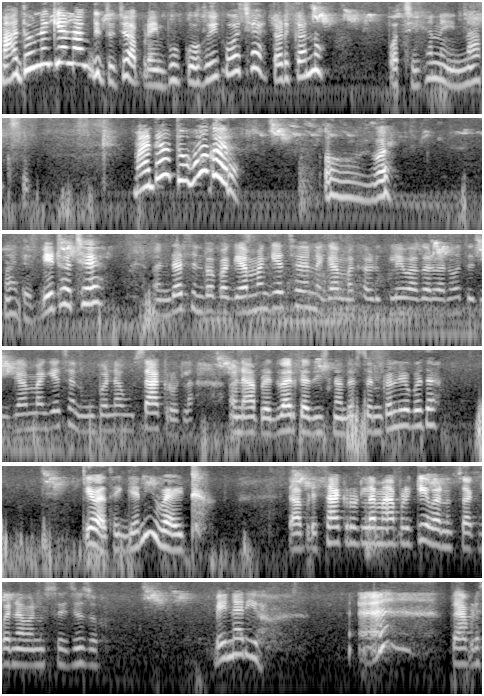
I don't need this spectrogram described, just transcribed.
માધવને ક્યાં નાખી દીધું? જો આપણે ભૂકો હુઈકો છે તડકાનો. પછી છે ને નાખશું. માધવ તું શું કરે? ઓય. માધવ બેઠો છે. અને દર્શન પપ્પા ગામમાં ગયા છે અને ગામમાં ખડુક લેવા કરવાનું હતું તે ગામમાં ગયા છે ને હું બનાવું શાક રોટલા. અને આપણે દ્વારકાધીશના દર્શન કરી લ્યો બધા. કેવા થઈ ગયા નહીં વ્હાઈટ તો આપણે શાક રોટલામાં આપણે કેવાનું શાક બનાવવાનું છે જોજો. બેનારીઓ. તો આપણે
